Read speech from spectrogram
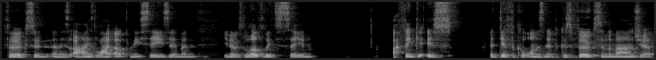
Ferguson, and his eyes light up when he sees him, and you know it's lovely to see. And I think it is a difficult one, isn't it? Because Ferguson, the manager,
